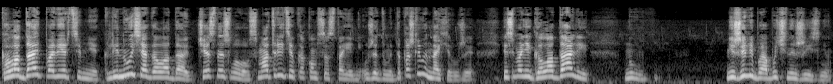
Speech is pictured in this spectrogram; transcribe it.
Голодать, поверьте мне, клянусь, я голодают. Честное слово, смотрите, в каком состоянии. Уже думают, да пошли вы нахер уже. Если бы они голодали, ну, не жили бы обычной жизнью.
